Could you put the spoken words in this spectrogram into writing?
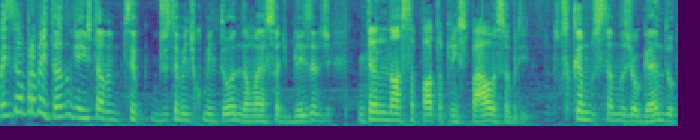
mas então, aproveitando que a gente tava, você justamente comentou, não é só de Blizzard, entrando na nossa pauta principal sobre os que estamos jogando,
